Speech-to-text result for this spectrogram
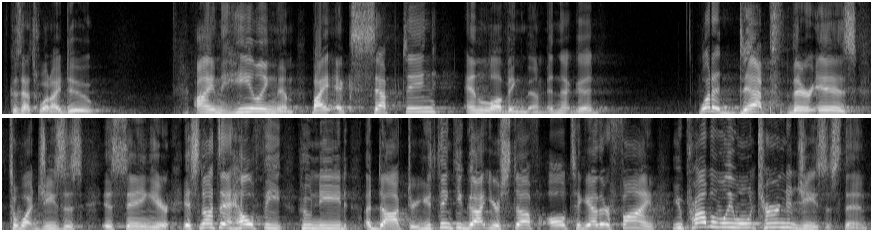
Because that's what I do. I'm healing them by accepting and loving them. Isn't that good? What a depth there is to what Jesus is saying here. It's not the healthy who need a doctor. You think you got your stuff all together? Fine. You probably won't turn to Jesus then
